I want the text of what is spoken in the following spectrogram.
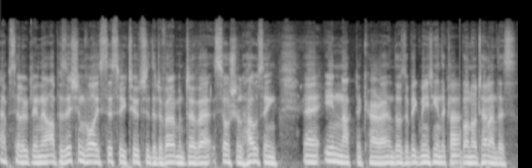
Absolutely. Now, opposition voice this week too to the development of uh, social housing uh, in Knocknacarra, and there was a big meeting in the Clybaun Hotel on this.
